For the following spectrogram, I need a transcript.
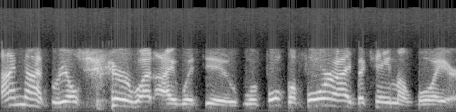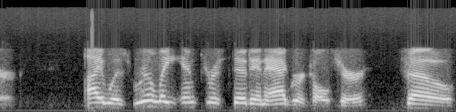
I'm not real sure what I would do. Before I became a lawyer, I was really interested in agriculture. So,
